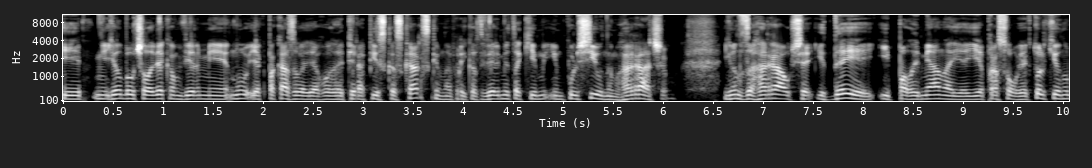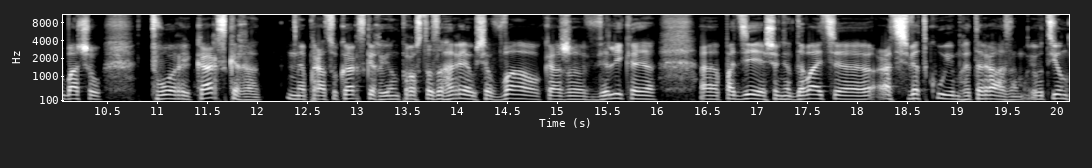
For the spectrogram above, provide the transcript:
І ён быў чалавекам вельмі ну як паказвае ягоная перапіска з карскім, напрыклад, вельмі такім імпульсіўным гарачым. Ён загараўся ідэяй і палымяна яе прасоў. Як толькі ён убачыў творы карскага, працу карскага ён просто загарэўся. Вау кажа вялікая падзея сёння давайте адсвяткуем гэта разам і вот ён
